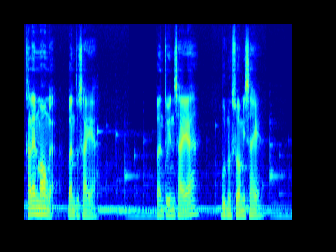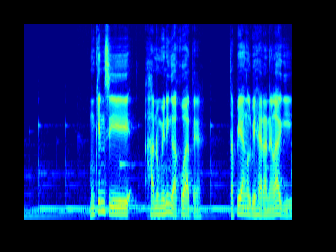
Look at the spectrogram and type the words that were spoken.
kalian mau nggak bantu saya? Bantuin saya bunuh suami saya. Mungkin si Hanum ini nggak kuat ya, tapi yang lebih herannya lagi,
